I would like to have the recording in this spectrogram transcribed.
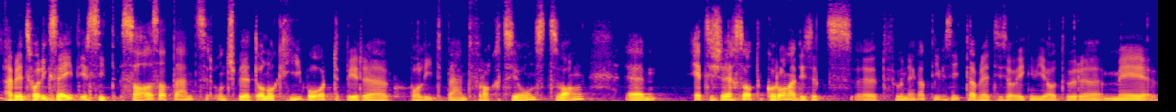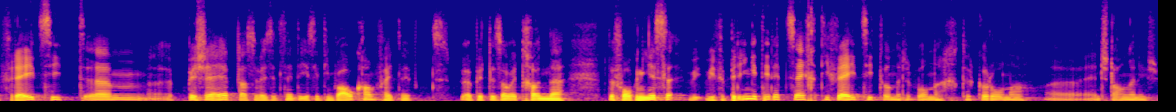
Ich habe jetzt vorhin gesagt, ihr seid Salsa-Tänzer und spielt auch noch Keyboard bei der Politband Fraktionszwang. Ähm, jetzt ist es so, Corona hat uns jetzt äh, viele negative Seiten, aber hat uns auch irgendwie auch durch mehr Freizeit ähm, beschert. Also ich jetzt nicht, ihr seid im Wahlkampf, habt nicht, ob ihr das auch können, davon genießen wie, wie verbringt ihr jetzt echt die Freizeit, die, ihr, durch Corona äh, entstanden ist?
